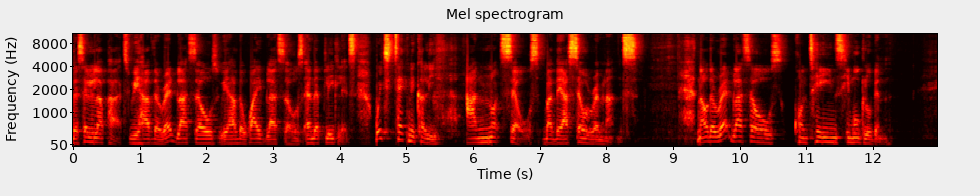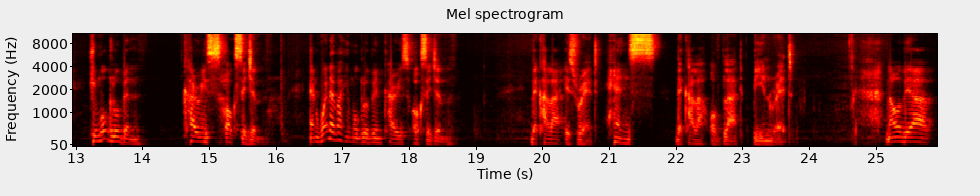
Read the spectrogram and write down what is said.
The cellular part, we have the red blood cells, we have the white blood cells, and the platelets, which technically are not cells, but they are cell remnants. Now, the red blood cells contains hemoglobin. Hemoglobin carries oxygen. And whenever hemoglobin carries oxygen, the color is red, hence the color of blood being red. Now, there are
